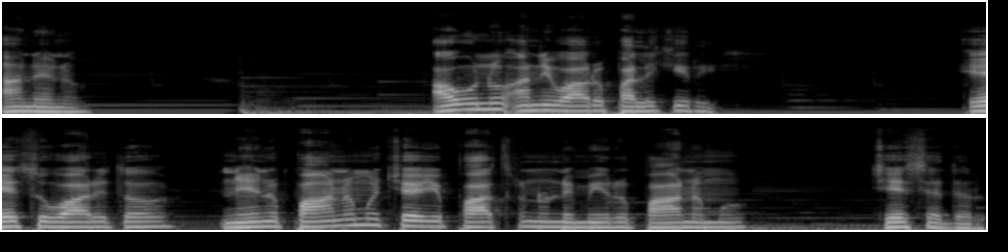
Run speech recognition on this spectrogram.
అనెను అవును అని వారు పలికిరి. యేసు వారితో నేను పానము చేయు పాత్ర నుండి మీరు పానము చేసెదరు.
